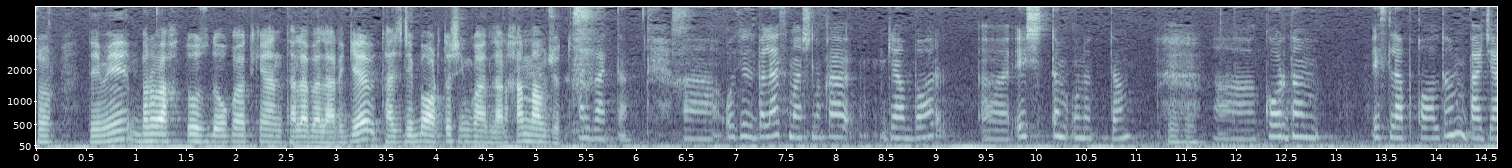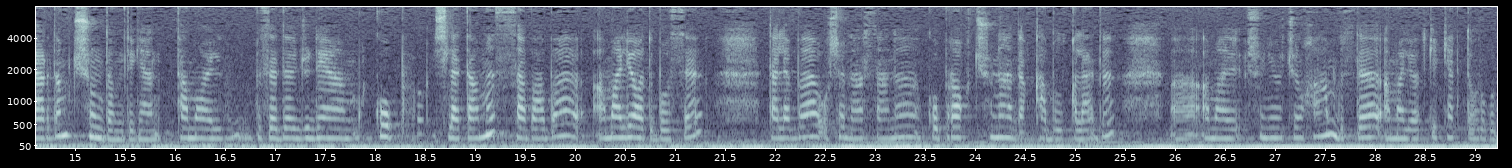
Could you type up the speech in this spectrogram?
Zo'r demak bir vaqtda o'zida o'qiyotgan talabalarga tajriba ortish imkoniyatlari ham mavjud. Albatta. E, o'zingiz bilasiz mana shunaqa gap bor. Eshitdim unutdim. Mhm. ko'rdim eslab qoldim bajardim tushundim degan tamoyil bizada judayam ko'p ishlatamiz. Sababi amaliyot bo'lsa talaba o'sha narsani ko'proq tushunadi qabul qiladi. Amal shuning uchun ham bizda amaliyotga katta urg'u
